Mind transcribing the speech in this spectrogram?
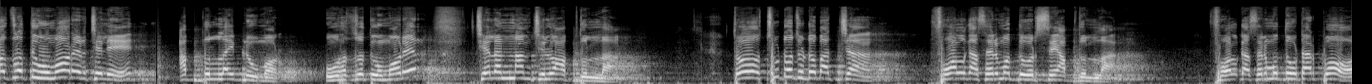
হজরত উমরের ছেলে আবদুল্লাহ ইবনে উমর। ও হজরত উমরের ছেলের নাম ছিল আবদুল্লাহ। তো ছোট ছোট বাচ্চা ফল গাছের মধ্যে উঠছে আবদুল্লাহ। ফল গাছের মধ্যে ওঠার পর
